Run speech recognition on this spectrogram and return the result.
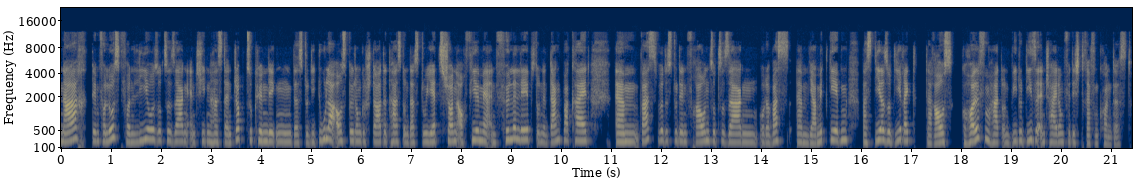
nach dem Verlust von Leo sozusagen entschieden hast, deinen Job zu kündigen, dass du die Dula-Ausbildung gestartet hast und dass du jetzt schon auch viel mehr in Fülle lebst und in Dankbarkeit. Ähm, was würdest du den Frauen sozusagen oder was ähm, ja mitgeben, was dir so direkt daraus geholfen hat und wie du diese Entscheidung für dich treffen konntest?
